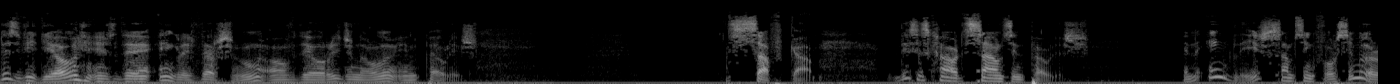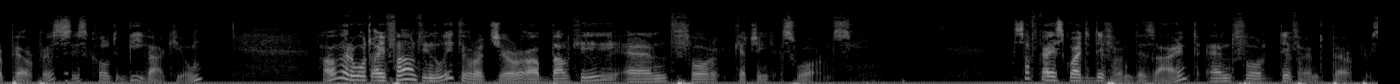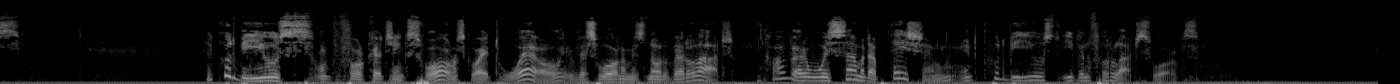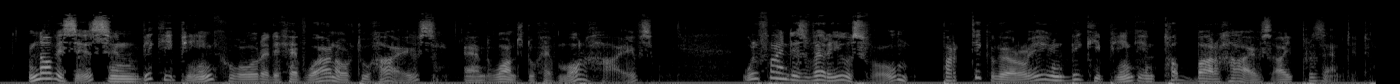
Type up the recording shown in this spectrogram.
This video is the English version of the original in Polish. Ssawka. This is how it sounds in Polish. In English, something for similar purpose is called bee vacuum. However, what I found in literature are bulky and for catching swarms. Ssawka is quite a different designed and for different purpose. It could be used for catching swarms quite well if the swarm is not very large. However, with some adaptation, it could be used even for large swarms. Novices in beekeeping who already have one or two hives and want to have more hives will find this very useful, particularly in beekeeping in top bar hives I presented.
